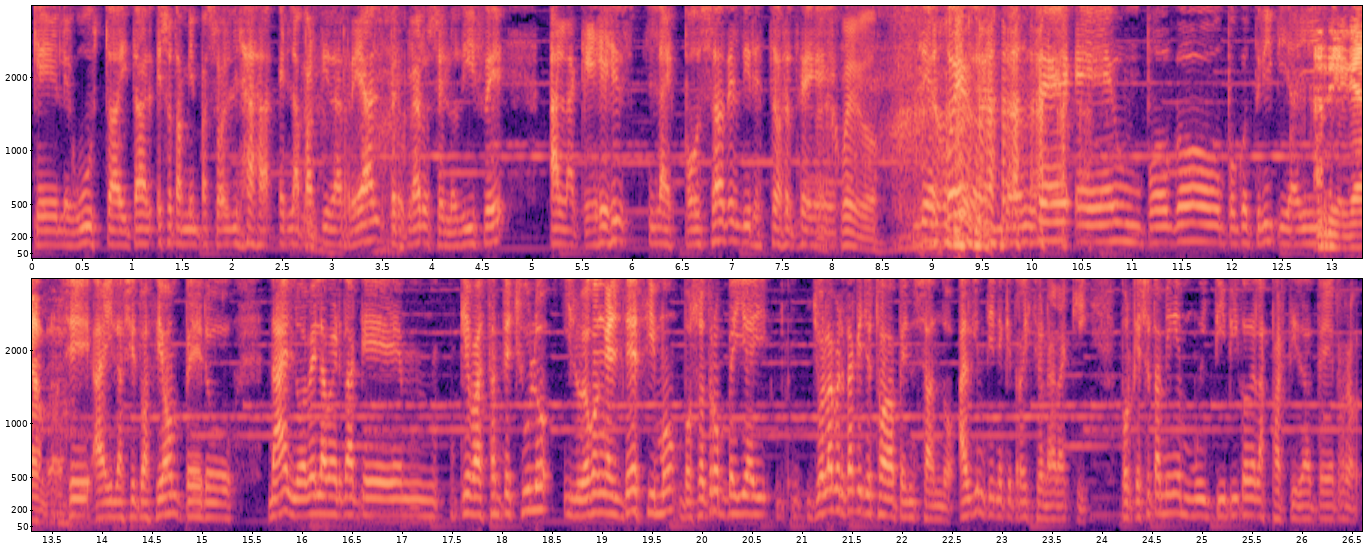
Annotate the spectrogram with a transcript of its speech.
que le gusta y tal. Eso también pasó en la, en la partida real, pero claro, se lo dice a la que es la esposa del director de juego. De juego. Entonces es un poco, un poco tricky ahí. Arriesgada. Sí, ahí la situación, pero nada, el 9 la verdad que, que bastante chulo. Y luego en el décimo, vosotros veíais. Yo la verdad que yo estaba pensando, alguien tiene que traicionar aquí. Porque eso también es muy típico de las partidas de error.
